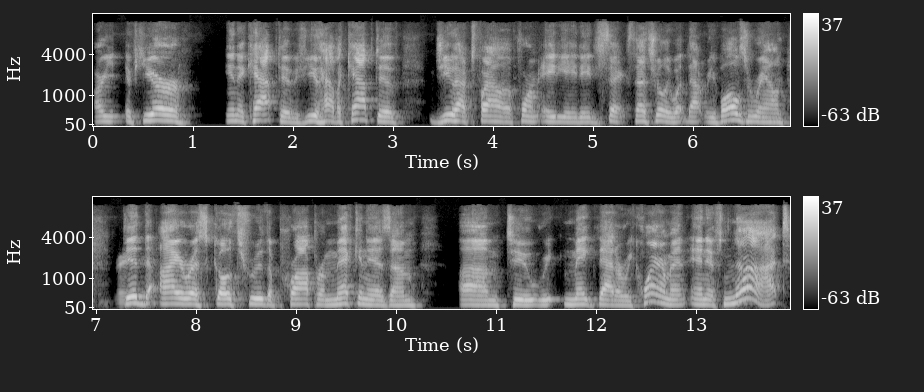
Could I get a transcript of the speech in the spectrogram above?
are if you're in a captive, if you have a captive, do you have to file a form 8886? That's really what that revolves around. Right. Did the IRS go through the proper mechanism um, to re- make that a requirement? And if not,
